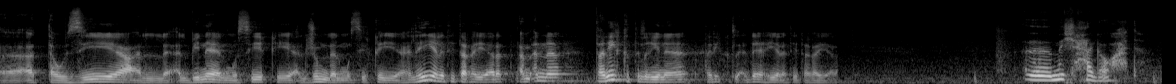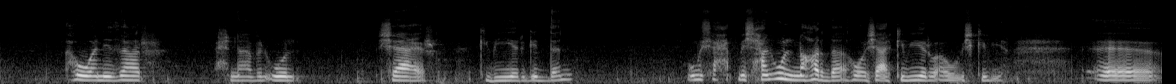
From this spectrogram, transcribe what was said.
التوزيع البناء الموسيقي الجملة الموسيقية؟ هل هي التي تغيرت أم أن طريقة الغناء طريقة الأداء هي التي تغيرت؟ مش حاجة واحدة. هو نزار إحنا بنقول شاعر كبير جدا. ومش مش هنقول النهارده هو شاعر كبير أو مش كبير. آه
